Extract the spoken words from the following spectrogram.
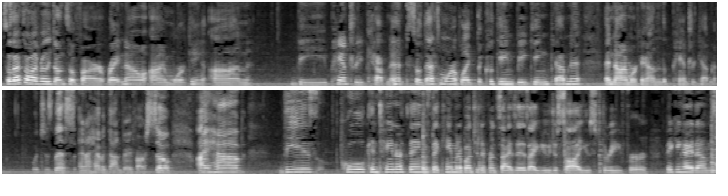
So that's all I've really done so far. Right now I'm working on the pantry cabinet. So that's more of like the cooking, baking cabinet. And now I'm working on the pantry cabinet, which is this, and I haven't gotten very far. So I have these cool container things that came in a bunch of different sizes. I you just saw I used three for baking items,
